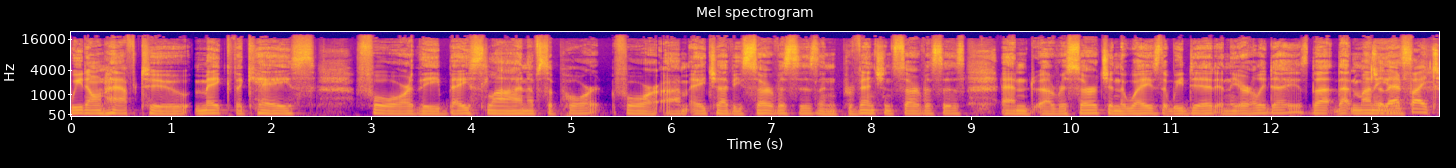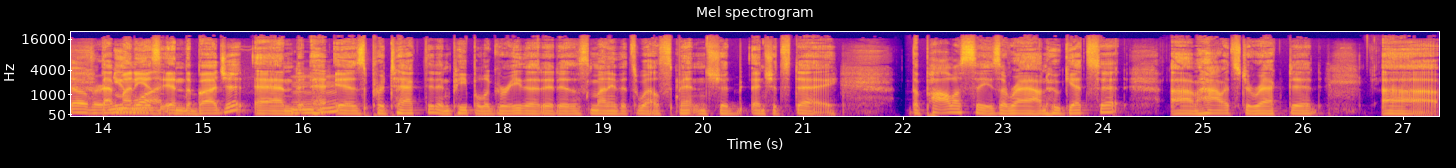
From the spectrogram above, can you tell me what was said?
We don't have to make the case for the baseline of support for um, HIV services and prevention services and uh, research in the ways that we did in the early days. That that money so that is, fight's over. That money won. is in the budget and mm-hmm. is protected, and people agree that it is money that's well spent and should and should stay the policies around who gets it, um, how it's directed, uh,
